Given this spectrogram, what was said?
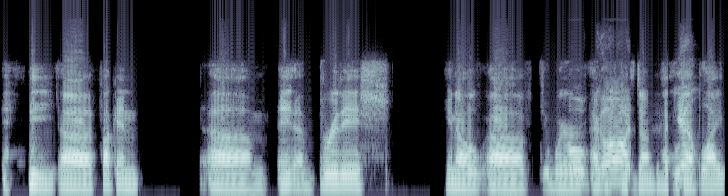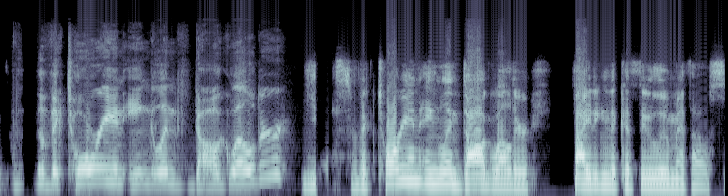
He uh fucking um a British, you know, uh where Oh, everything's God. done by Yeah. lamplight. The Victorian England Dog Welder. Yes, Victorian England dog welder fighting the Cthulhu mythos.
